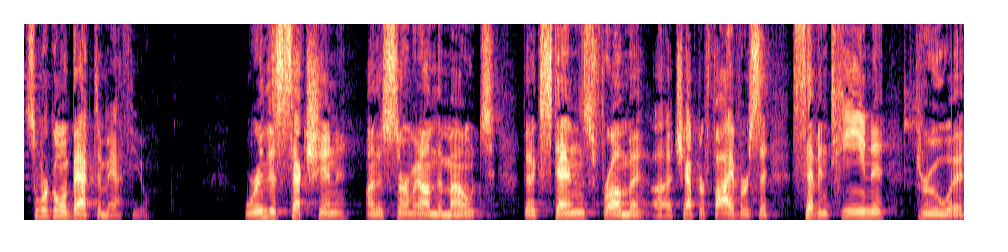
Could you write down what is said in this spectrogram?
so we're going back to Matthew. We're in this section on the Sermon on the Mount that extends from uh, chapter 5, verse 17 through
